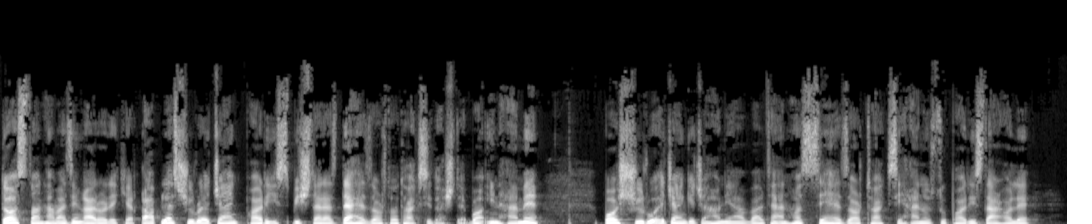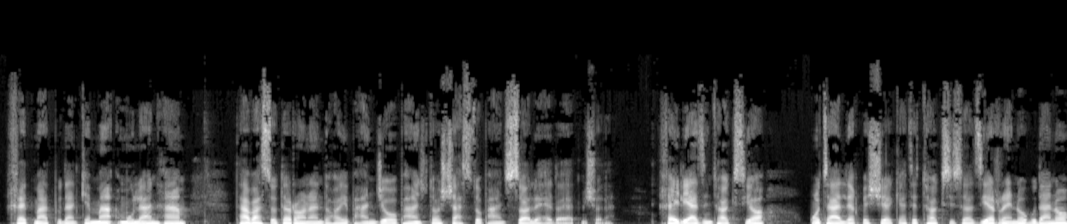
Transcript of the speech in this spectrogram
داستان هم از این قراره که قبل از شروع جنگ پاریس بیشتر از ده هزار تا تاکسی داشته با این همه با شروع جنگ جهانی اول تنها سه هزار تاکسی هنوز تو پاریس در حال خدمت بودند که معمولا هم توسط راننده های 55 تا 65 ساله هدایت می شدن. خیلی از این تاکسی ها متعلق به شرکت تاکسیسازی رنو بودن و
